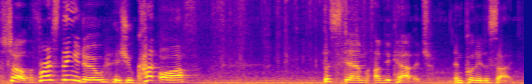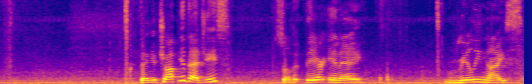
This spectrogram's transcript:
so the first thing you do is you cut off the stem of your cabbage and put it aside. Then you chop your veggies so that they're in a really nice.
